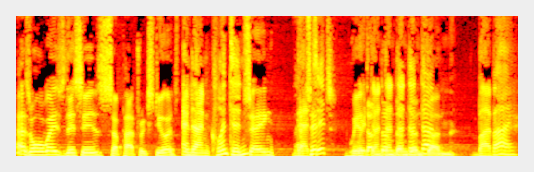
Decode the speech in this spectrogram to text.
As always, this is Sir Patrick Stewart. And I'm Clinton. Saying That's That's it. it. We're done, done, done, done, done. Bye bye.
